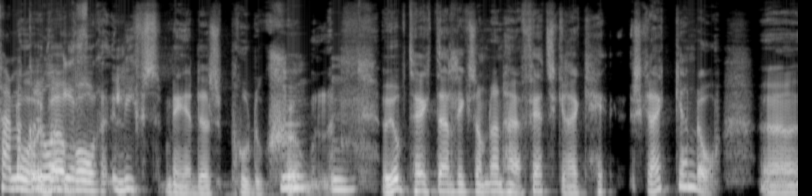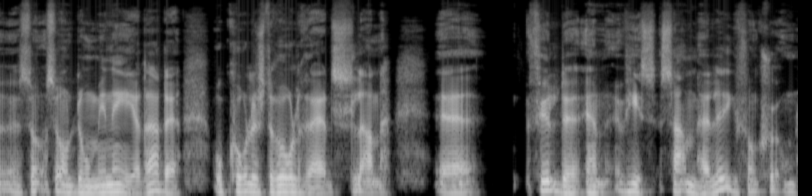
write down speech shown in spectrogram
vår, vår livsmedelsproduktion. Mm, mm. Vi upptäckte att liksom den här fettskräcken då, eh, som, som, dominerade och kolesterolrädslan eh, fyllde en viss samhällelig funktion.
